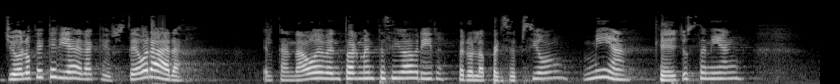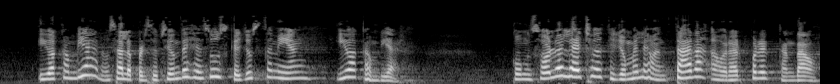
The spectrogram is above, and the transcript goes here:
Yo lo que quería era que usted orara. El candado eventualmente se iba a abrir, pero la percepción mía que ellos tenían iba a cambiar. O sea, la percepción de Jesús que ellos tenían iba a cambiar. Con solo el hecho de que yo me levantara a orar por el candado.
